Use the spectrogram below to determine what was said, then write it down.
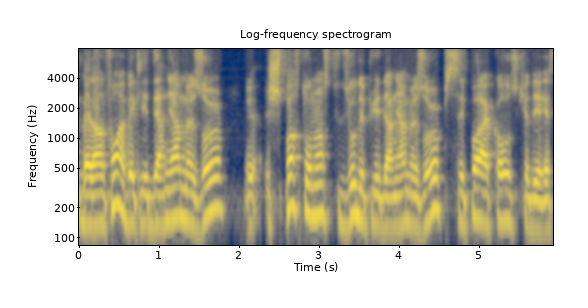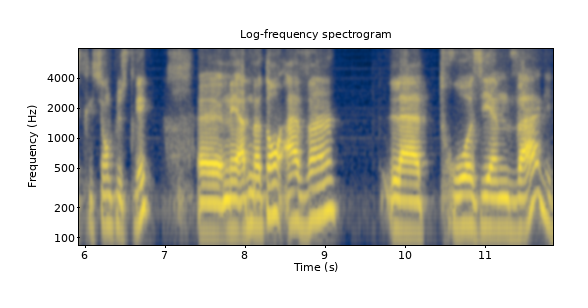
Ben, dans le fond, avec les dernières mesures, euh, je suis pas retourné en studio depuis les dernières mesures, puis c'est pas à cause qu'il y a des restrictions plus strictes. Euh, mais admettons, avant la troisième vague,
